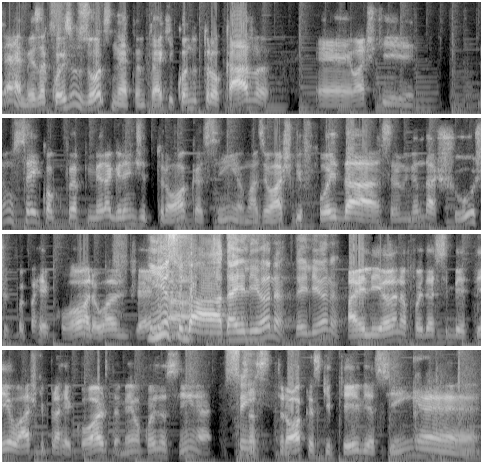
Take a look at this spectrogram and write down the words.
é mesma coisa os outros, né? Tanto é que quando trocava, é, eu acho que. Não sei qual foi a primeira grande troca, assim, mas eu acho que foi da, se não me engano, da Xuxa, que foi pra Record, ou a Angélica. Isso, da, da Eliana, da Eliana. A Eliana foi da SBT, eu acho que pra Record também, uma coisa assim, né? Sim. Essas trocas que teve, assim, é,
